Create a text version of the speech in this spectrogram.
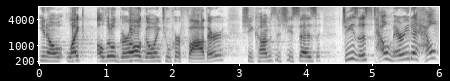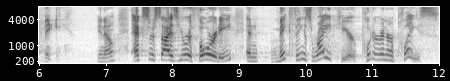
you know, like a little girl going to her father, she comes and she says, Jesus, tell Mary to help me. You know, exercise your authority and make things right here. Put her in her place.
